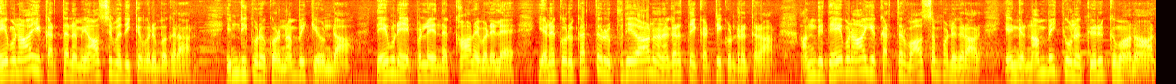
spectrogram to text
தேவனாய் கர்த்த நம்மை ஆசிர்வதிக்க விரும்புகிறார். இன்றைக்கு உனக்கு ஒரு நம்பிக்கை உண்டா? தேவனுடைய பிள்ளை இந்த காலை வேளையில் எனக்கு ஒரு கர்த்தர் ஒரு புதிதான நகரத்தை கட்டி கொண்டிருக்கிறார் அங்கு தேவனாகிய கர்த்தர் வாசம் பண்ணுகிறார் என்கிற நம்பிக்கை உனக்கு இருக்குமானால்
